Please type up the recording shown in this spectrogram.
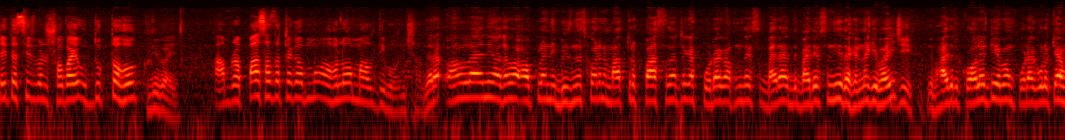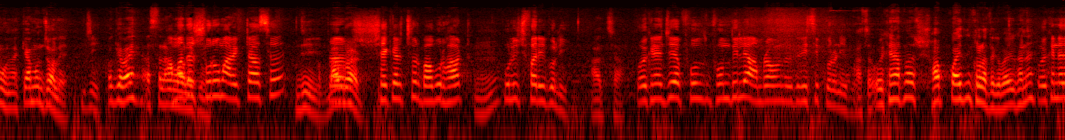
চাইতেছি মানে সবাই উদ্যুক্ত হোক। জি ভাই। আমরা পাঁচ হাজার টাকা হলো মাল দিব ইনশাল্লাহ। যারা অনলাইনে অথবা অফলাইনে বিজনেস করেন মাত্র পাঁচ হাজার টাকা প্রোডাক্ট আপনাদের বাইরে বাইরে নিয়ে দেখেন নাকি ভাই? জি। ভাইদের কোয়ালিটি এবং প্রোডাক্টগুলো কেমন কেমন চলে? জি। ওকে ভাই আসসালাম আমাদের শোরুম আরেকটা আছে জি বাবুরহাট। শেখেরচর বাবুরহাট পুলিশ ফাঁড়ি গলি আচ্ছা। ওইখানে যে ফুল ফোন দিলে আমরা রিসিভ করে নিব। আচ্ছা ওইখানে আপনার সব কয়দিন খোলা থাকে ভাই ওখানে ওইখানে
